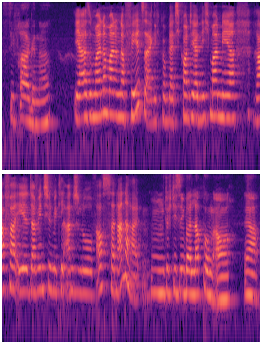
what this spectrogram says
Ist die Frage, ne? Ja, also meiner Meinung nach fehlt es eigentlich komplett. Ich konnte ja nicht mal mehr Raphael, Da Vinci und Michelangelo auseinanderhalten. Hm, durch diese Überlappung auch, ja.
